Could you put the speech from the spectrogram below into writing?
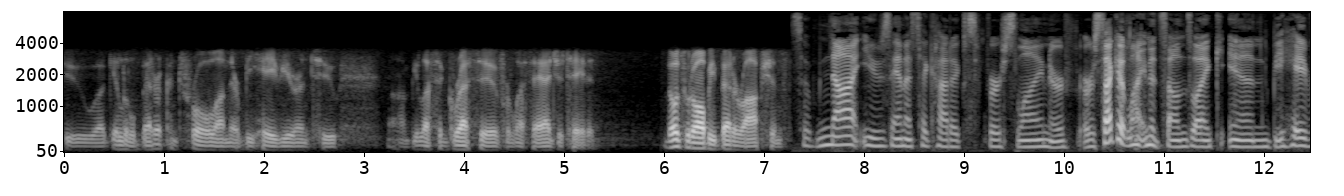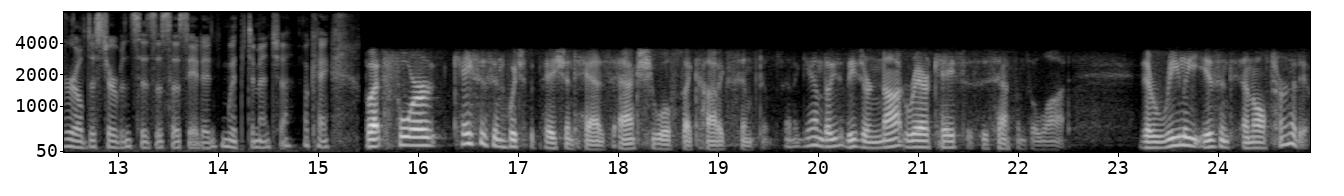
to uh, get a little better control on their behavior and to uh, be less aggressive or less agitated those would all be better options. So, not use antipsychotics first line or, or second line, it sounds like, in behavioral disturbances associated with dementia. Okay. But for cases in which the patient has actual psychotic symptoms, and again, these are not rare cases, this happens a lot, there really isn't an alternative.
